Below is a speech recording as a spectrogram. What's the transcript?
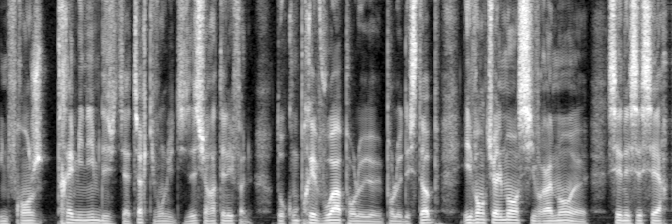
une frange très minime des utilisateurs qui vont l'utiliser sur un téléphone. Donc on prévoit pour le, pour le desktop. Éventuellement, si vraiment euh, c'est nécessaire,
